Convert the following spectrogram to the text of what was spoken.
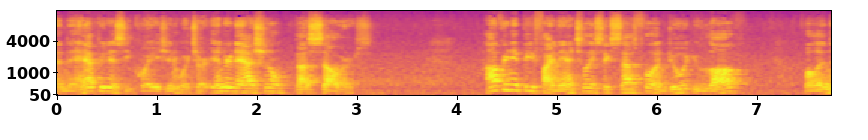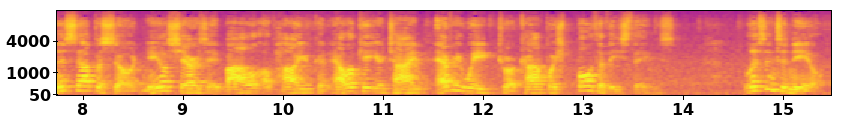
and the Happiness Equation, which are international bestsellers. How can you be financially successful and do what you love? Well, in this episode, Neil shares a model of how you can allocate your time every week to accomplish both of these things. Listen to Neil.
